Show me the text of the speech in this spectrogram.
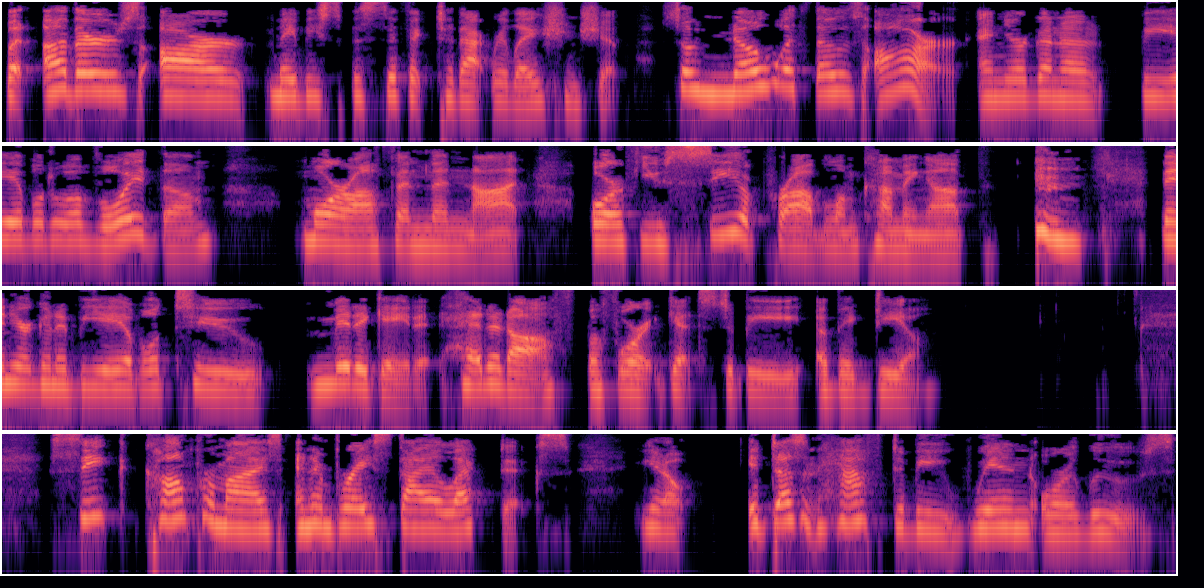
But others are maybe specific to that relationship. So know what those are and you're going to be able to avoid them more often than not. Or if you see a problem coming up then you're going to be able to mitigate it head it off before it gets to be a big deal. Seek compromise and embrace dialectics. You know it doesn't have to be win or lose.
